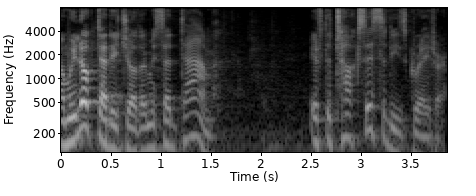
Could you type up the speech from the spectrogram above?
And we looked at each other and we said, damn, if the toxicity is greater,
